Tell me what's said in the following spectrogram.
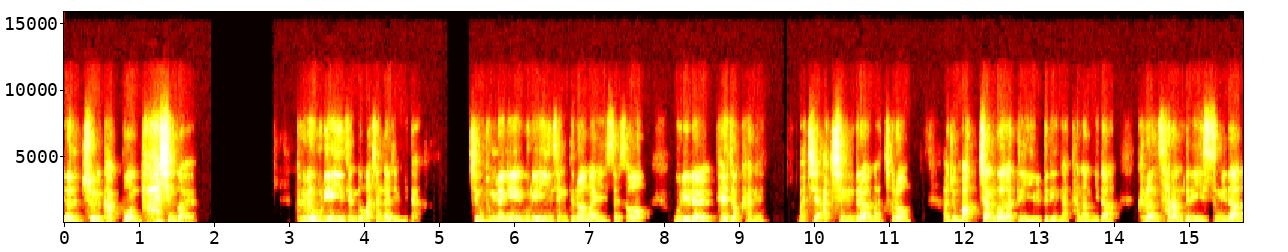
연출, 각본 다 하신 거예요. 그러면 우리의 인생도 마찬가지입니다. 지금 분명히 우리의 인생 드라마에 있어서 우리를 대적하는 마치 아침 드라마처럼 아주 막장과 같은 일들이 나타납니다. 그런 사람들이 있습니다.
